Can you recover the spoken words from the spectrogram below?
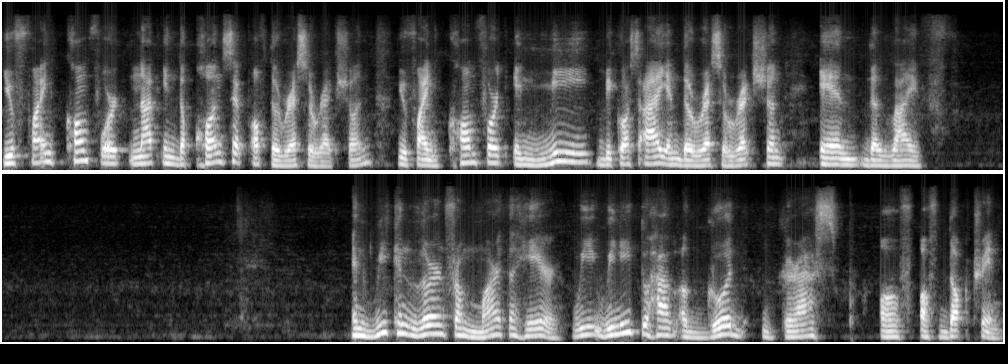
You find comfort not in the concept of the resurrection. You find comfort in me because i am the resurrection and the life and we can learn from Martha here. We, we need to have a good grasp of, of doctrine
